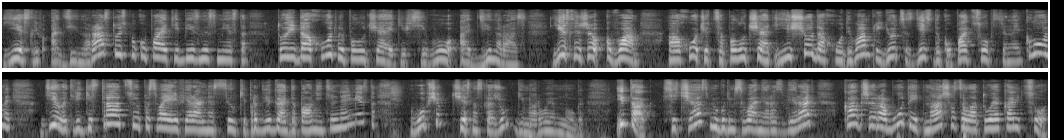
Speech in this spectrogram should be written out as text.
если в один раз, то есть покупаете бизнес-место, то и доход вы получаете всего один раз. Если же вам хочется получать еще доходы, вам придется здесь докупать собственные клоны, делать регистрацию по своей реферальной ссылке, продвигать дополнительное место. В общем, честно скажу, геморроя много. Итак, сейчас мы будем с вами разбирать, как же работает наше золотое кольцо.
